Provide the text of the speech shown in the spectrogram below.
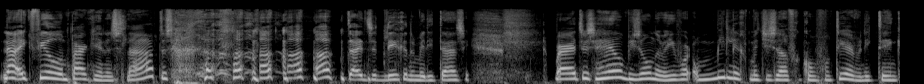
Nou, ik viel een paar keer in slaap. Dus tijdens het liggen, de meditatie. Maar het is heel bijzonder. Je wordt onmiddellijk met jezelf geconfronteerd. Want ik denk,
